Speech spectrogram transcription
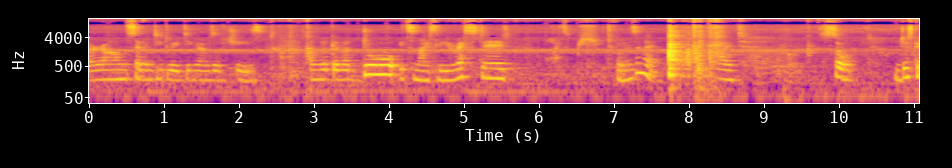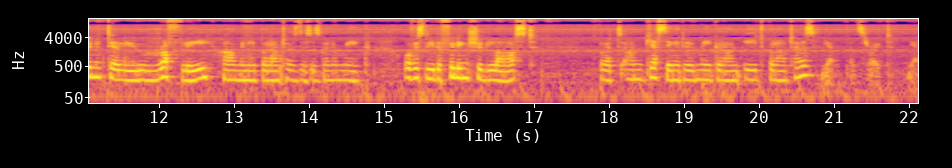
around 70 to 80 grams of cheese. And look at that dough, it's nicely rested beautiful, isn't it? Right. So, I'm just going to tell you roughly how many parathas this is going to make. Obviously, the filling should last, but I'm guessing it will make around 8 parathas. Yeah, that's right. Yeah.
